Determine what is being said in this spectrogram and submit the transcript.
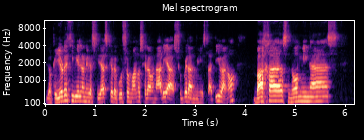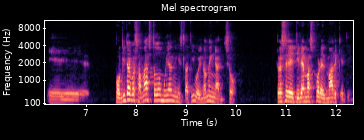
lo que yo recibí en la universidad es que recursos humanos era un área súper administrativa, ¿no? Bajas, nóminas, eh, poquita cosa más, todo muy administrativo y no me enganchó. Entonces eh, tiré más por el marketing.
